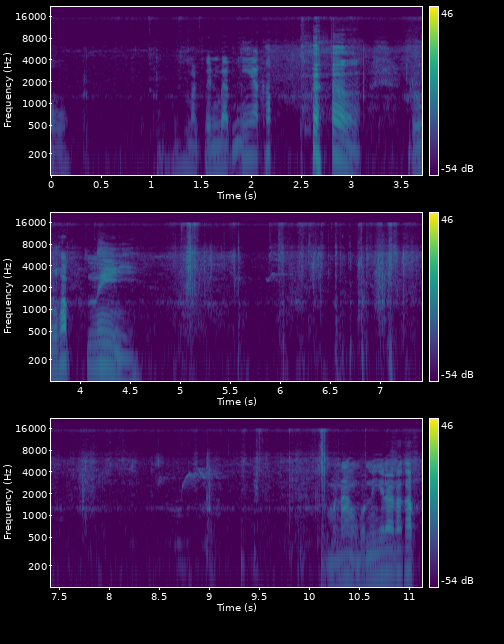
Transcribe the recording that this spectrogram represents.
มันเป็นแบบนี้ครับ ดูครับนี่ มานั่งบนนี้แล้วนะครับ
